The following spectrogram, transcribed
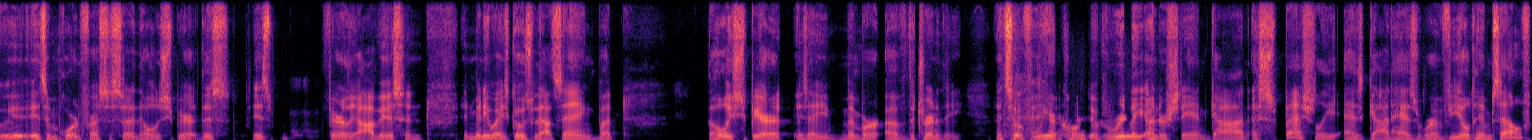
it's important for us to study the Holy Spirit. This is fairly obvious and in many ways goes without saying, but the Holy Spirit is a member of the Trinity. And so, if we are going to really understand God, especially as God has revealed Himself,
